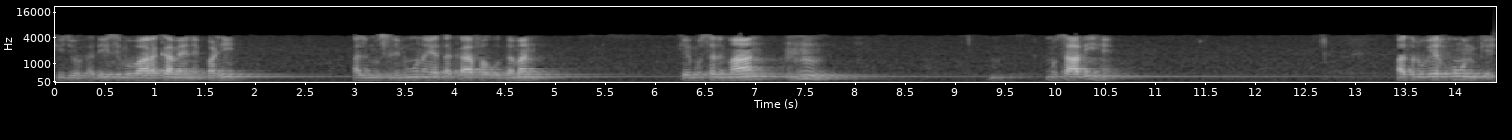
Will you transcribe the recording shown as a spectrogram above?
کی جو حدیث مبارکہ میں نے پڑھی، المسلمون یتکاف دمن، کہ مسلمان مساوی ہیں۔ ازروب خون کے۔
